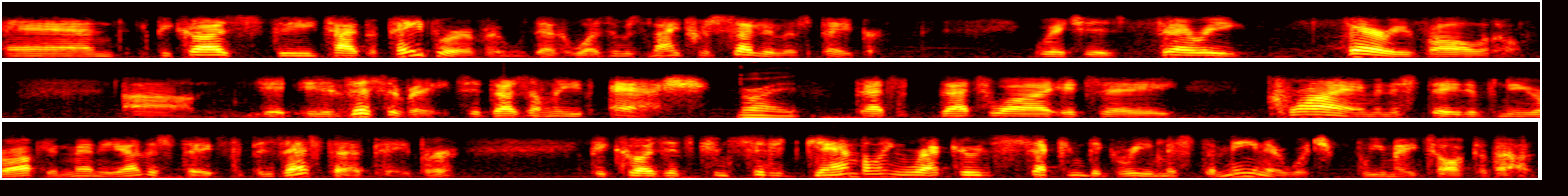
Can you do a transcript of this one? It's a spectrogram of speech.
And because the type of paper of it, that it was, it was nitrocellulose paper, which is very, very volatile. Um, it, it eviscerates. It doesn't leave ash. Right. That's that's why it's a crime in the state of New York and many other states to possess that paper, because it's considered gambling records second degree misdemeanor, which we may talk about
